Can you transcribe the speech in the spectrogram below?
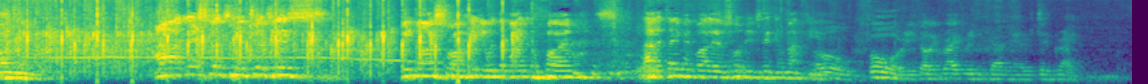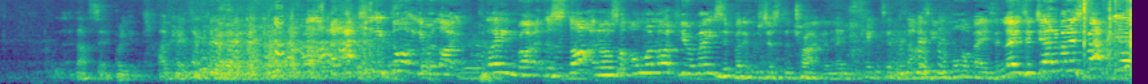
Well. Uh, let's go to the judges. Be nice or I'll hit you with the microphone. Uh, David Williams, what did you think of Matthew? Oh, four. You've got a great rhythm going here. You're doing great. That's it, brilliant. Okay, thank you. I actually thought you were like playing right at the start, and I was like, oh my life, you're amazing, but it was just the track, and then you kicked in, and that was even more amazing. Ladies and gentlemen, it's Matthew!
